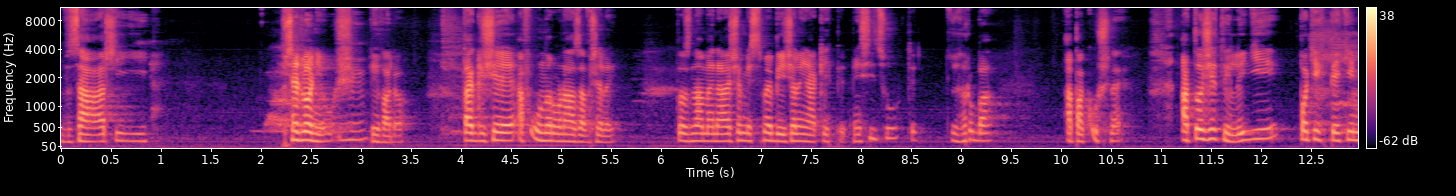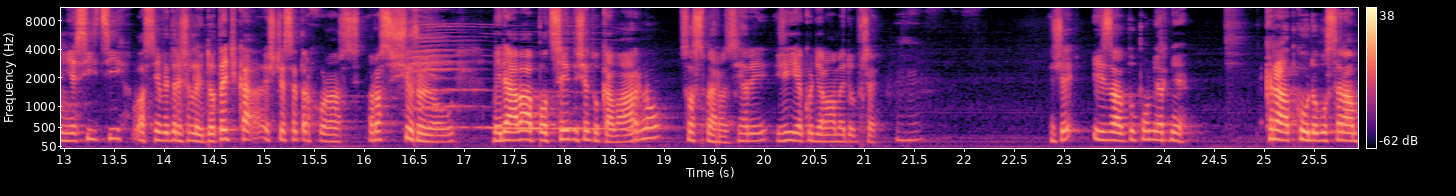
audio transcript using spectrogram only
v září předloni už mm-hmm. Pivado. Takže a v únoru nás zavřeli. To znamená, že my jsme běželi nějakých pět měsíců, teď zhruba, a pak už ne. A to, že ty lidi po těch pěti měsících vlastně vydrželi do teďka, ještě se trochu roz, rozšiřují, mi dává pocit, že tu kavárnu, co jsme rozjeli, že ji jako děláme dobře. Mm-hmm. Že i za tu poměrně krátkou dobu se nám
